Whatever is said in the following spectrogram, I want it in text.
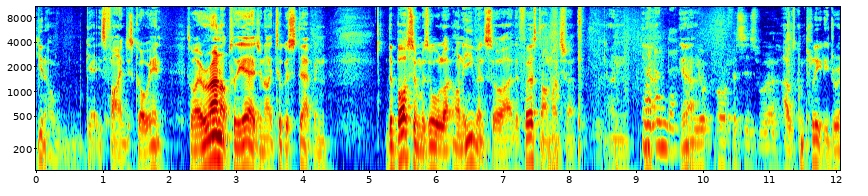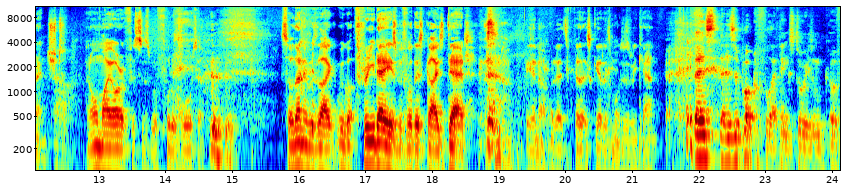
you know, get, it's fine, just go in. So I ran up to the edge and I took a step, and the bottom was all like uneven. So I, the first time I just went and Went yeah, under. Yeah, And your orifices were. I was completely drenched, Oh. and all my orifices were full of water. so then it was like we've got three days before this guy's dead. So, you know, let's let's get as much as we can. There's there's apocryphal, I think, stories of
